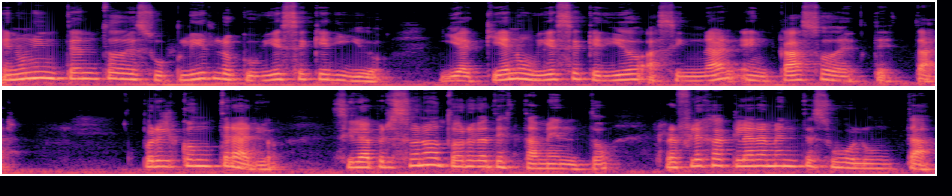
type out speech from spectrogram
en un intento de suplir lo que hubiese querido y a quien hubiese querido asignar en caso de testar. Por el contrario, si la persona otorga testamento, refleja claramente su voluntad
